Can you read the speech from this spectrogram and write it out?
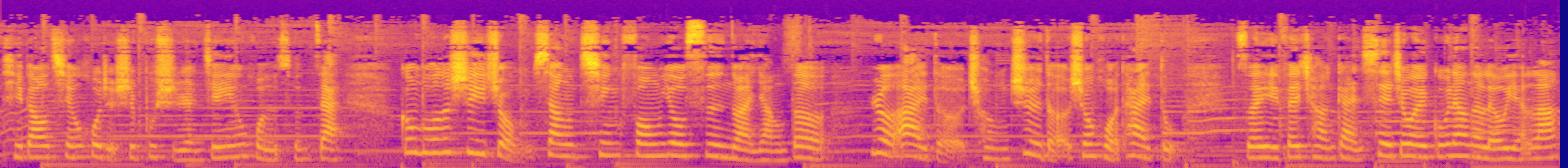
贴标签或者是不食人间烟火的存在，更多的是一种像清风又似暖阳的热爱的诚挚的生活态度。所以非常感谢这位姑娘的留言啦。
